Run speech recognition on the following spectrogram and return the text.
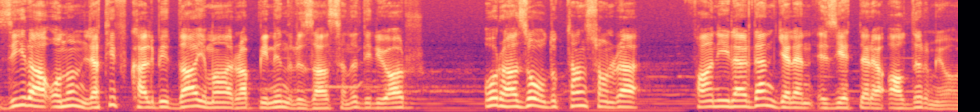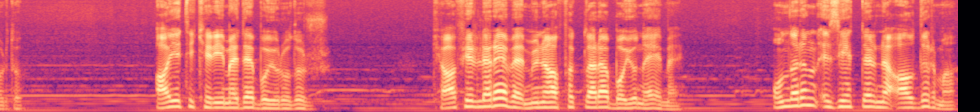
Zira onun latif kalbi daima Rabbinin rızasını diliyor, o razı olduktan sonra fanilerden gelen eziyetlere aldırmıyordu. Ayet-i kerimede buyurulur, Kafirlere ve münafıklara boyun eğme. Onların eziyetlerine aldırma.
